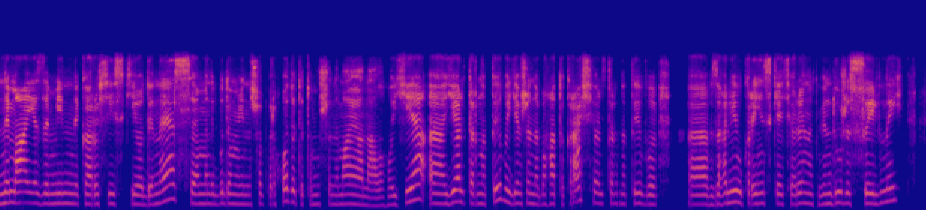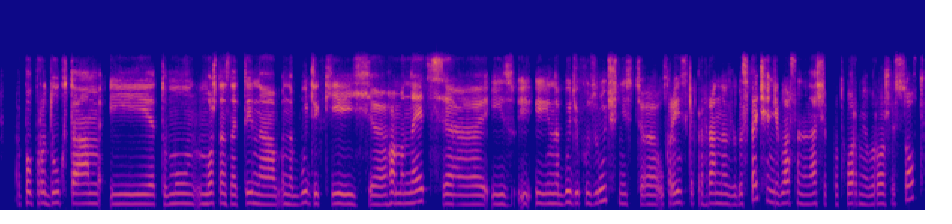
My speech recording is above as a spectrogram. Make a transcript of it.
немає замінника російський 1С, Ми не будемо ні на що переходити, тому що немає аналогу. Є, е, є альтернативи, є вже набагато кращі альтернативи. Взагалі, український ринок він дуже сильний по продуктам, і тому можна знайти на, на будь-який е, гаманець е, і, і, і на будь-яку зручність е, українське програмне забезпечення. Власне, на нашій платформі Ворожий софт.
